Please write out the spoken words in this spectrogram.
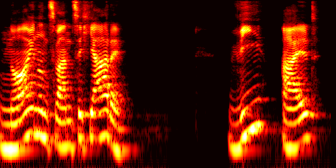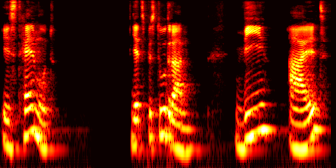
29 Jahre. Wie alt ist Helmut? Jetzt bist du dran. Wie alt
